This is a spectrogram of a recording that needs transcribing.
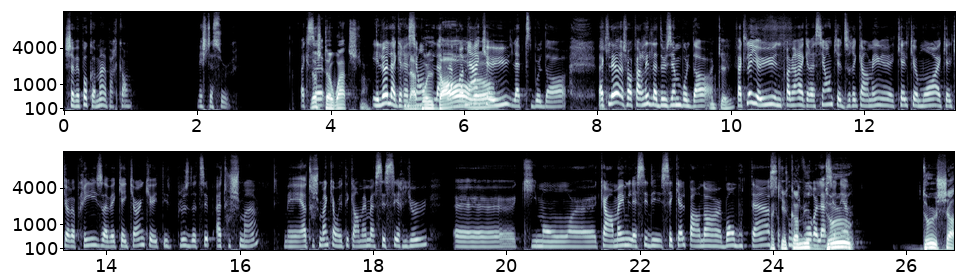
Je savais pas comment, par contre. Mais j'étais sûre. Là, je te watch. et là, l'agression, La boule la, la première qu'il y a eu, la petite boule d'or. Fait que là, je vais parler de la deuxième boule d'or. OK. Fait que là, il y a eu une première agression qui a duré quand même quelques mois à quelques reprises avec quelqu'un qui a été plus de type attouchement, mais attouchements qui ont été quand même assez sérieux, euh, qui m'ont euh, quand même laissé des séquelles pendant un bon bout de temps, Fait surtout au niveau relationnel. deux, deux shots.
